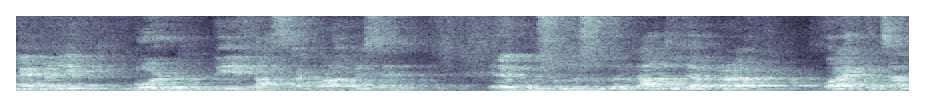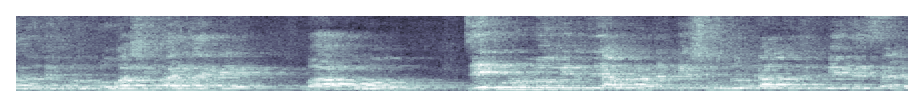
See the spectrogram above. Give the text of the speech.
মেটালিক গোল্ড দিয়ে কাজটা করা হয়েছে। এরকম সুন্দর সুন্দর কাজ যদি আপনারা করাইতে চান, যদি কোনো প্রবাসী ভাই থাকে বা কোনো যে কোনো লোকে যদি আপনাদেরকে সুন্দর কাজ যদি পেতে চাইলে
